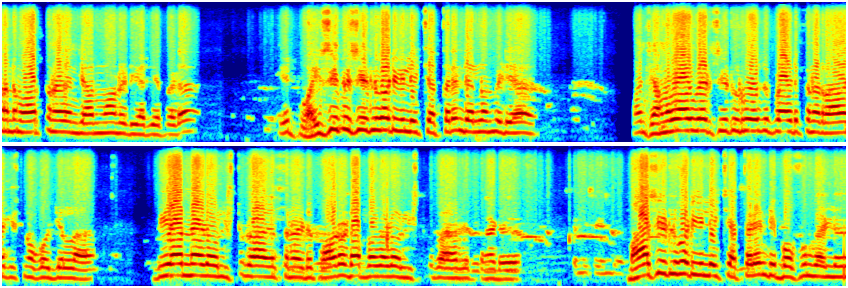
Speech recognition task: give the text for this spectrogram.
నన్ను మారుతున్నాడని జగన్మోహన్ రెడ్డి గారు చెప్పాడా? ఈ వైసీపీ సీట్లు కూడా వీళ్ళు ఇచ్చేస్తారండి ఎల్లం మీడియా. మన చంద్రబాబు గారి సీట్లు రోజు ప్రకటిస్తున్నాడు రాధాకృష్ణ ఒక జిల్లా. బీఆర్ నాయుడు లిస్టు ప్రకటిస్తున్నాడు పౌడర్ డబ్బా కూడా లిస్టు ప్రకటిస్తున్నాడు మా సీట్లు కూడా వీళ్ళు ఇచ్చేస్తారండి బొఫన్ వాళ్ళు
